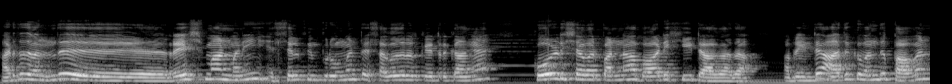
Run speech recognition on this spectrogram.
அடுத்தது வந்து ரேஷ்மான் மணி செல்ஃப் இம்ப்ரூவ்மெண்ட் சகோதரர் கேட்டிருக்காங்க. கோல்டு ஷவர் பண்ணால் பாடி ஹீட் ஆகாதா? அப்படின்ட்டு அதுக்கு வந்து பவன்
